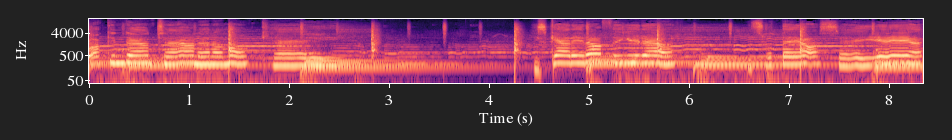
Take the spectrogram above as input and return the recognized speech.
Walking downtown and I'm okay. He's got it all figured out. It's what they all say, yeah.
